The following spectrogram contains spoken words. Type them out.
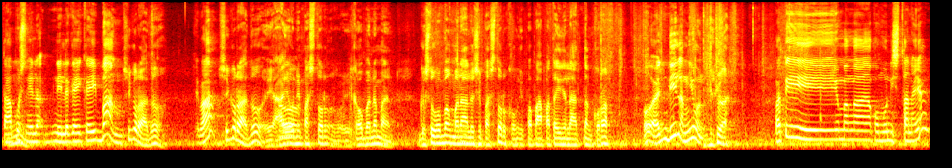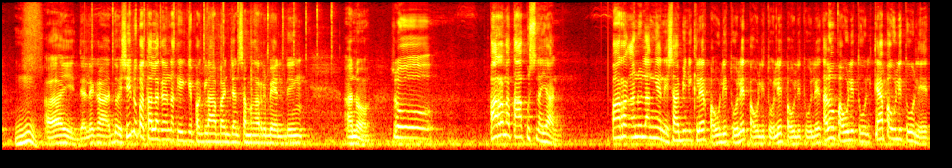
Tapos nila, nilagay kay Bam. Sigurado. Di ba? Sigurado. Eh, ayaw ni Pastor. O, Ikaw ba naman? Gusto mo bang manalo si Pastor kung ipapapatay niya lahat ng korap? Oh, eh, hindi lang yun. Di ba? Pati yung mga komunista na yan. Mm. Ay, delikado. Eh, Sino ba talagang nakikipaglaban dyan sa mga rebelding ano? So, para matapos na yan, parang ano lang yan eh. Sabi ni Claire, paulit-ulit, paulit-ulit, paulit-ulit. Alam mo, paulit-ulit. Kaya paulit-ulit,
